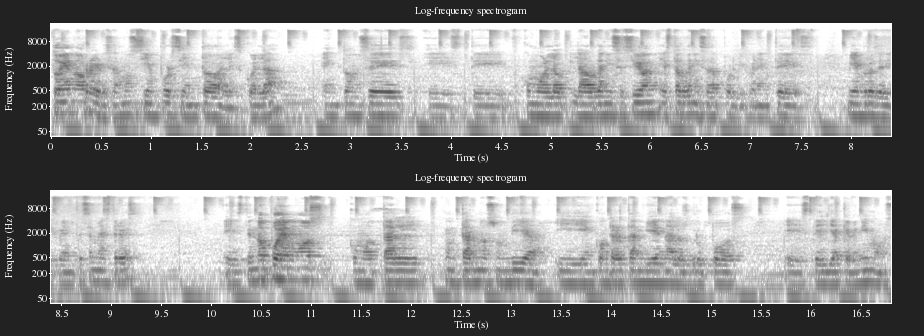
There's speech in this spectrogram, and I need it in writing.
todavía no regresamos 100% a la escuela. Entonces, este, como la, organización está organizada por diferentes miembros de diferentes semestres, este, no podemos como tal juntarnos un día y encontrar también a los grupos este, el día que venimos.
